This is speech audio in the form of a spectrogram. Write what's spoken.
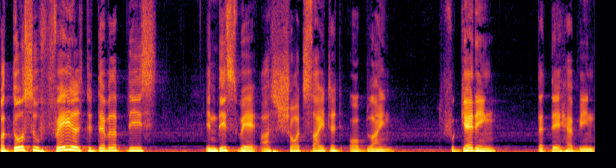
But those who fail to develop these in this way are short sighted or blind, forgetting that they have been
